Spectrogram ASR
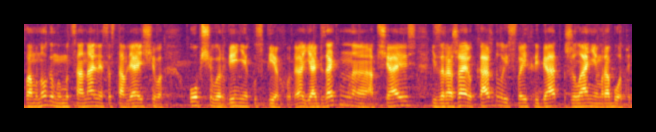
во многом эмоциональная составляющего общего рвения к успеху. Да? Я обязательно общаюсь и заражаю каждого из своих ребят желанием работать.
